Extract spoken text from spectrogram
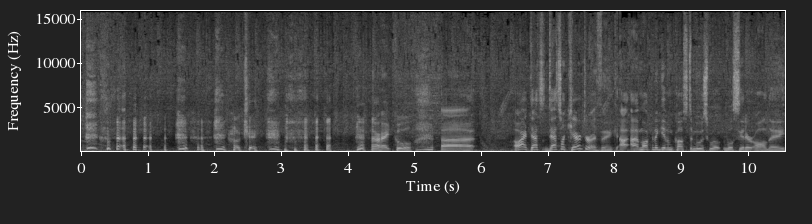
okay. all right, cool. Uh, all right, that's that's our character. I think I, I'm not gonna give him custom moves. We'll we'll sit here all day.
